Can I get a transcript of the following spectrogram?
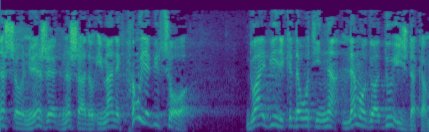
نەشەو نوێژێک نەشادە و ئیمانێک هەمووی لە بیرچۆوە دوای بیری کردە وتی نا لەمەودوا دوو ئیش دەکەم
